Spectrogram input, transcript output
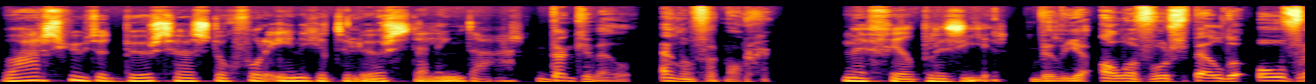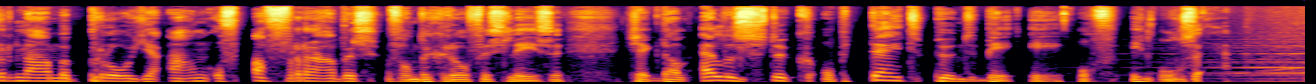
waarschuwt het beurshuis toch voor enige teleurstelling daar. Dankjewel, Ellen Vermorgen. Met veel plezier. Wil je alle voorspelde overnameprooien aan- of afraders van de Groof lezen? Check dan Ellen's stuk op tijd.be of in onze app.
